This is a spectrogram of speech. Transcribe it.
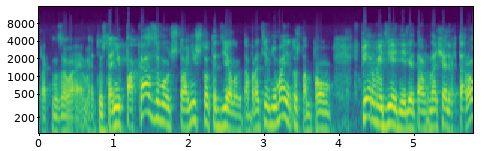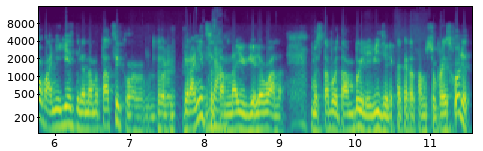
так называемая. То есть они показывают, что они что-то делают. Обрати внимание, то, что там, по в первый день или там в начале второго они ездили на мотоциклах вдоль границы, да. там на юге Ливана. Мы с тобой там были, видели, как это там все происходит.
